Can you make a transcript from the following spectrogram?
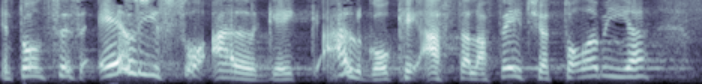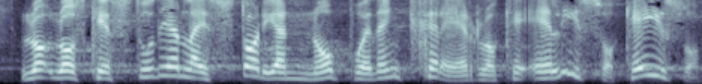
Entonces, él hizo algo, que hasta la fecha todavía los que estudian la historia no pueden creer lo que él hizo. ¿Qué hizo?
